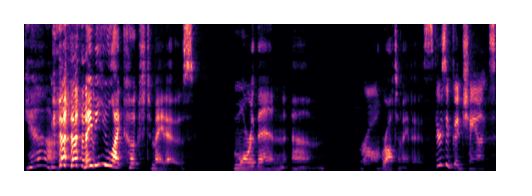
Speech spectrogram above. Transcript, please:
Yeah. Maybe you like cooked tomatoes more than um, raw. raw tomatoes. There's a good chance.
